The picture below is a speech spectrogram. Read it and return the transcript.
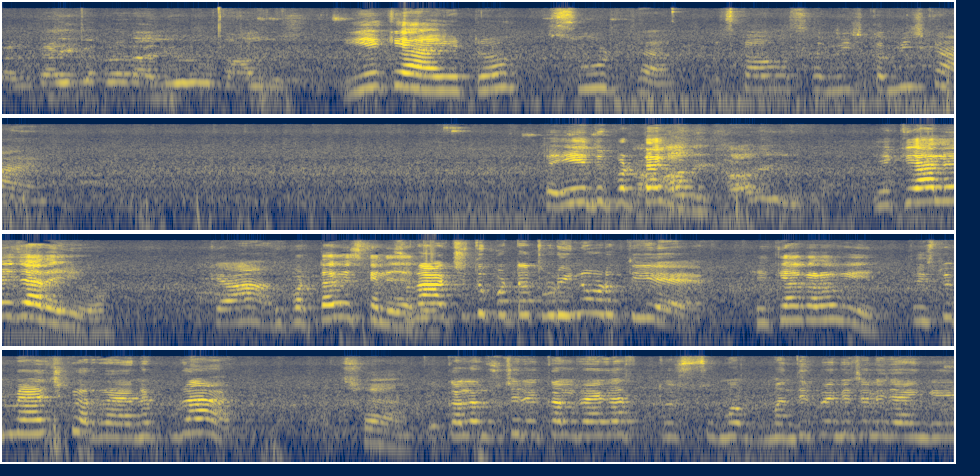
कल का ही कपड़ा डालिए और डाल दो। ये क्या है किट्टो सूट था। इसका वो कमीज कमीज कहाँ है? तो ये दुपट्टा दिखा रही हो ये क्या ले जा रही हो? क्या? दुपट्टा किसके ले जा रही सोनाक्षी दुपट्टा थोड़ी ना उड़ती है। हो फिर क्या करोगी? तो इस पे मैच कर रहा है ना पूरा? अच्छा। तो कल हम सोच रहे कल रहेगा तो सुबह मंदिर पे चले जाएँगे।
